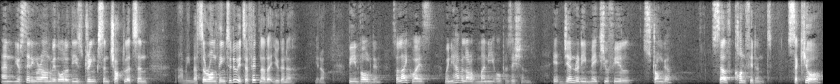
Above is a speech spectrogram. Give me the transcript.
and you're sitting around with all of these drinks and chocolates, and I mean, that's the wrong thing to do. It's a fitna that you're going to, you know, be involved in. So, likewise, when you have a lot of money or position, it generally makes you feel stronger, self confident, secure,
